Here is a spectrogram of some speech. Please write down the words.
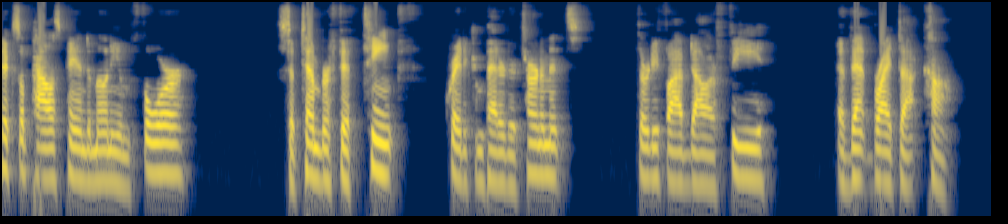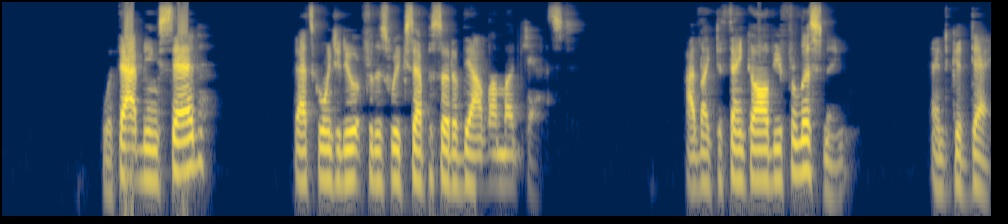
Pixel Palace Pandemonium 4, September 15th, Create a Competitor Tournament, $35 fee, eventbrite.com. With that being said, that's going to do it for this week's episode of the Outlaw Mudcast. I'd like to thank all of you for listening, and good day.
